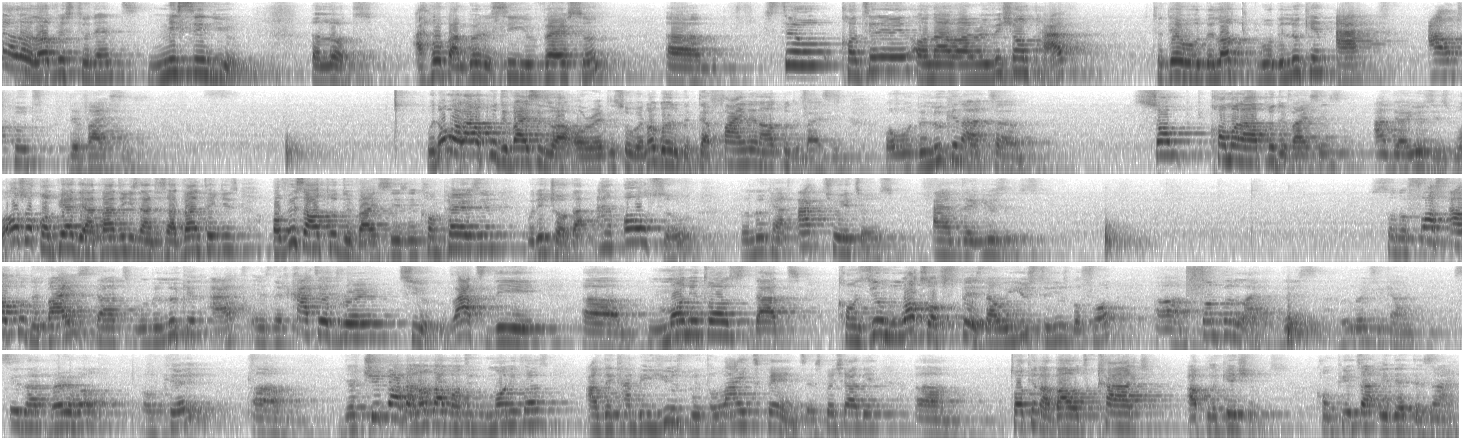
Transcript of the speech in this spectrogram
Hello, lovely students. Missing you a lot. I hope I'm going to see you very soon. Um, still continuing on our revision path. Today we'll be, look, we'll be looking at output devices. We know what output devices are already, so we're not going to be defining output devices, but we'll be looking at um, some common output devices and their uses. We'll also compare the advantages and disadvantages of these output devices in comparison with each other, and also we'll look at actuators and their uses. So the first output device that we'll be looking at is the cathode ray tube. That's the um, monitors that consume lots of space that we used to use before. Uh, something like this. I don't know if you can see that very well. Okay. Um, they're cheaper than other monitors and they can be used with light pens, especially um, talking about CAD applications, computer aided designs.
